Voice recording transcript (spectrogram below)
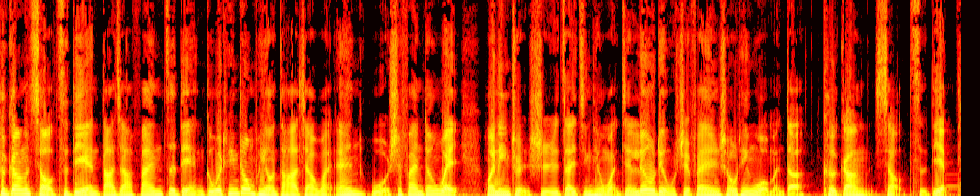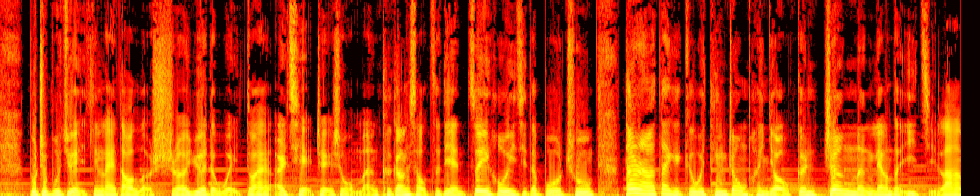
课纲小词典，大家翻字典。各位听众朋友，大家晚安，我是范登伟，欢迎您准时在今天晚间六点五十分收听我们的课纲小词典。不知不觉已经来到了十二月的尾端，而且这也是我们课纲小词典最后一集的播出，当然要带给各位听众朋友更正能量的一集啦。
